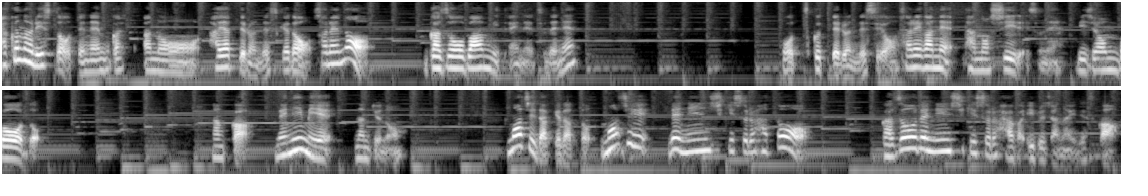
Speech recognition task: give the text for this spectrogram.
100のリストってね、昔、あのー、流行ってるんですけど、それの画像版みたいなやつでね、こう作ってるんですよ。それがね、楽しいですね。ビジョンボード。なんか、目に見え、なんていうの？文字だけだと、文字で認識する派と、画像で認識する派がいるじゃないですか。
